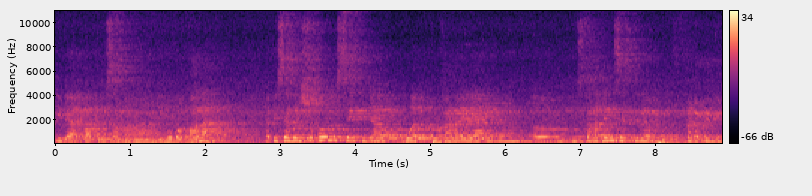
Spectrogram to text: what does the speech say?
tidak patuh sama ibu bapak lah. Tapi saya bersyukur saya tidak buat perkara yang um, setakat ini saya tidak setakat ini.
